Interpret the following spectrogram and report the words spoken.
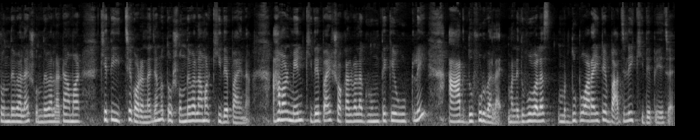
সন্ধেবেলায়। সন্ধেবেলাটা আমার খেতে ইচ্ছে করে না, জানো তো? সন্ধেবেলা আমার খিদে পায় না। আমার মেন খিদে পায় সকালবেলা ঘুম থেকে উঠলেই আর দুপুরবেলায়। মানে দুপুরবেলা দুটো আড়াইটে বাজলেই খিদে পেয়ে যায়।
